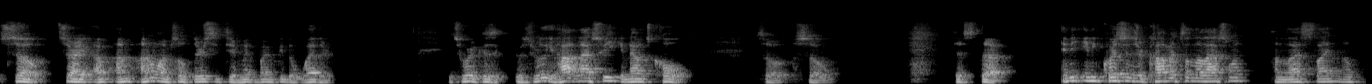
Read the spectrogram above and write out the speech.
So, sorry, I'm, I'm, I don't know why I'm so thirsty today. It might be the weather. It's weird because it was really hot last week and now it's cold. So, so just uh, any, any questions or comments on the last one? On the last slide? No.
